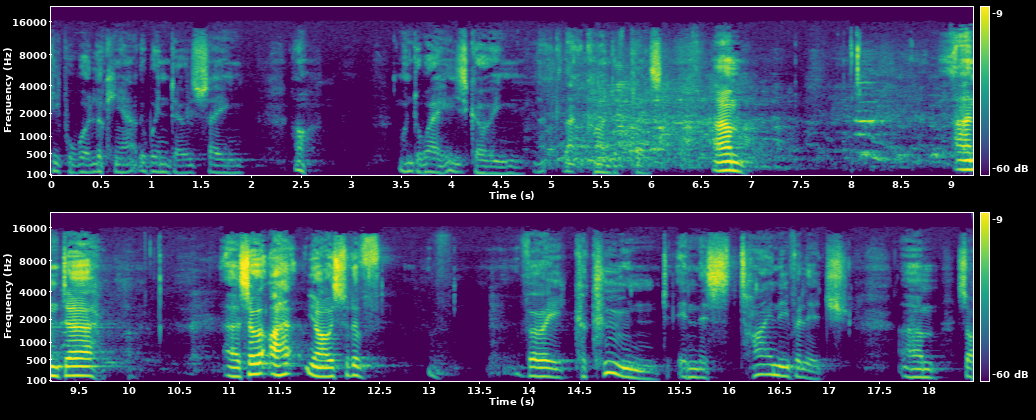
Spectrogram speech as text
people were looking out the windows saying, oh, wonder where he's going, that, that kind of place. Um, and uh, uh, so I, you know, I was sort of very cocooned in this tiny village. Um, so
